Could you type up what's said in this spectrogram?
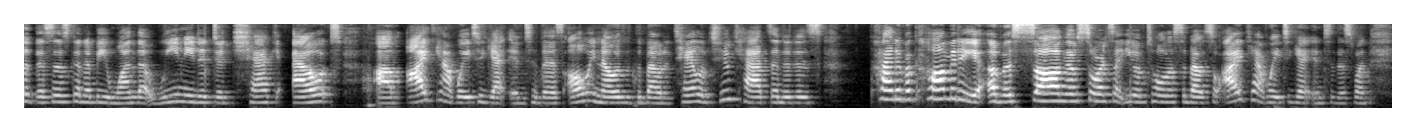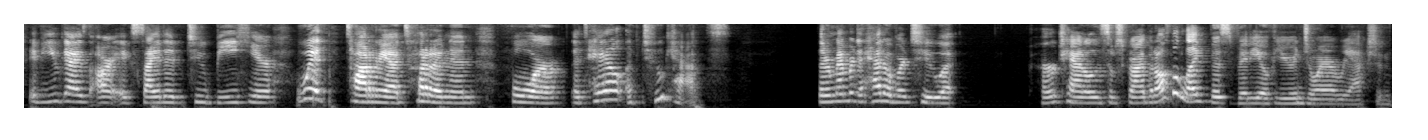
That this is going to be one that we needed to check out. Um, I can't wait to get into this. All we know is it's about a tale of two cats, and it is kind of a comedy of a song of sorts that you have told us about. So I can't wait to get into this one. If you guys are excited to be here with Tarja Turunen for a tale of two cats, then remember to head over to her channel and subscribe, but also like this video if you enjoy our reaction.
